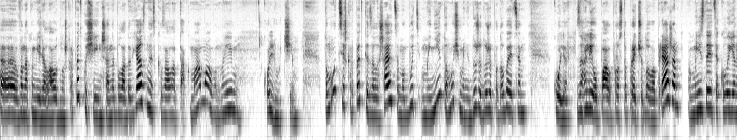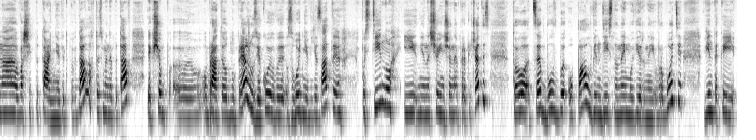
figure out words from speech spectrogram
Е, Вона поміряла одну шкарпетку, ще інша не була дов'язана і сказала: так, мама, вони колючі. Тому ці шкарпетки залишаються, мабуть, мені, тому що мені дуже-дуже подобається колір. Взагалі, опал просто пречудова пряжа. Мені здається, коли я на ваші питання відповідала, хтось мене питав, якщо б е, обрати одну пряжу, з якою ви згодні в'язати постійно і ні на що інше не переключатись, то це був би опал. Він дійсно неймовірний в роботі. Він такий,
